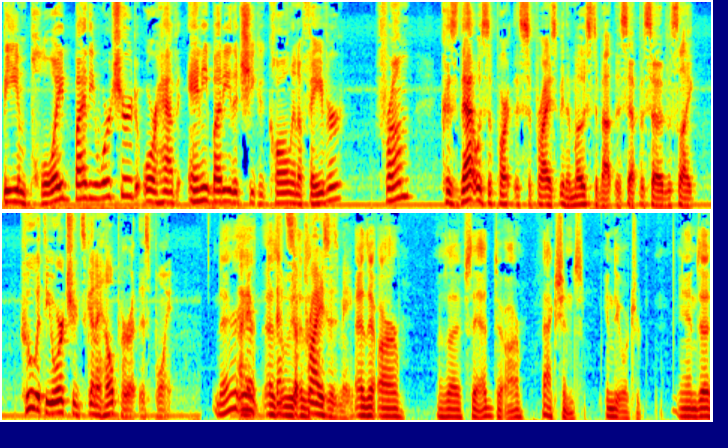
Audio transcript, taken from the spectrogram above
be employed by the orchard, or have anybody that she could call in a favor from? Because that was the part that surprised me the most about this episode. Was like, who at the orchard's going to help her at this point? There, I- yeah, as that we- as- surprises me. Uh, there are, as I've said, there are factions in the orchard, and uh,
